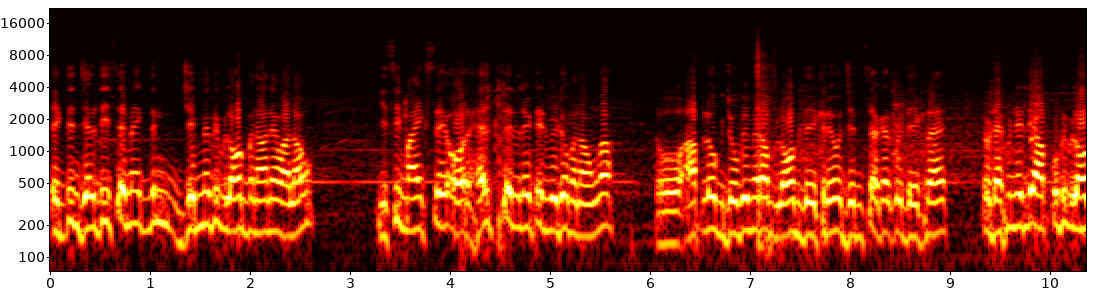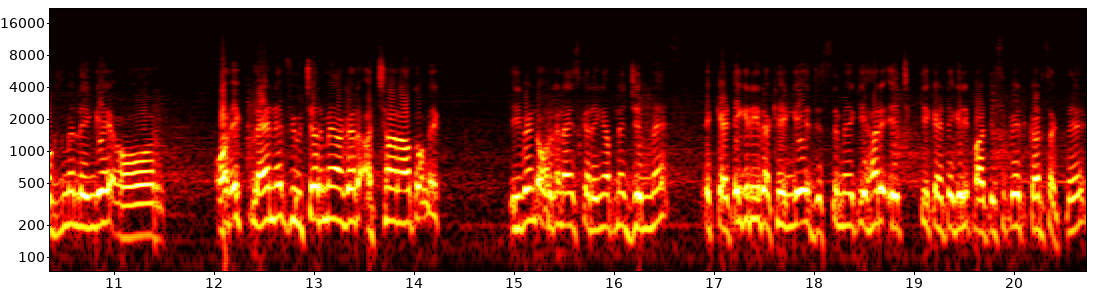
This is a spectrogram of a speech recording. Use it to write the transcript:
एक दिन जल्दी से मैं एक दिन जिम में भी ब्लॉग बनाने वाला हूँ। इसी माइक से और हेल्थ से रिलेटेड वीडियो बनाऊँगा। तो आप लोग जो भी मेरा ब्लॉग देख रहे हो जिम से अगर कोई देख रहा है तो डेफिनेटली आपको भी ब्लॉग्स में लेंगे और और एक प्लान है फ्यूचर में अगर अच्छा रहा तो हम एक इवेंट ऑर्गेनाइज करेंगे अपने जिम में। एक कैटेगरी रखेंगे जिससे मैं कि हर एज की कैटेगरी पार्टिसिपेट कर सकते हैं।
